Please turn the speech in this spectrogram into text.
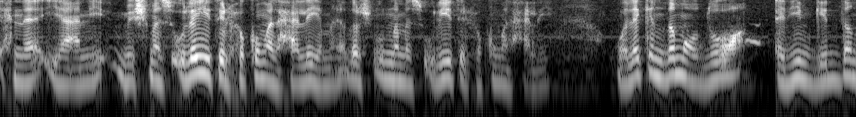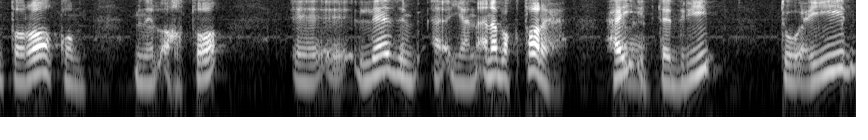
إحنا يعني مش مسؤولية الحكومة الحالية ما نقدرش نقول إنها مسؤولية الحكومة الحالية. ولكن ده موضوع قديم جدا تراكم من الأخطاء. آه، آه، لازم آه، يعني أنا بقترح هيئة تدريب تعيد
